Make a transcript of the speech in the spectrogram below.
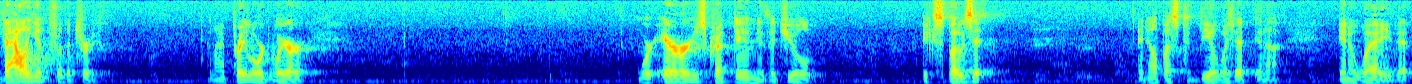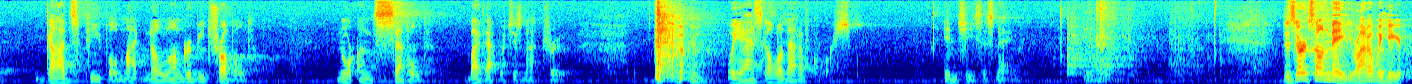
valiant for the truth. And I pray, Lord, where, where error has crept in, that you'll expose it and help us to deal with it in a, in a way that God's people might no longer be troubled nor unsettled by that which is not true. we ask all of that, of course, in Jesus' name. Amen. Dessert's on me, right over here.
